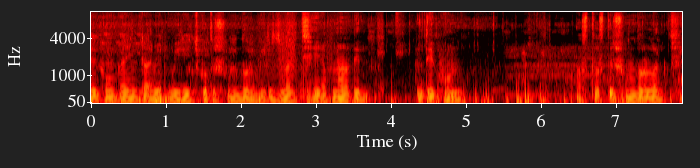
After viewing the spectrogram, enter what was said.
দেখুন রাইন এর ব্রিজ কত সুন্দর ব্রিজ লাগছে, আপনারা দেখুন। আস্তে আস্তে সুন্দর লাগছে।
